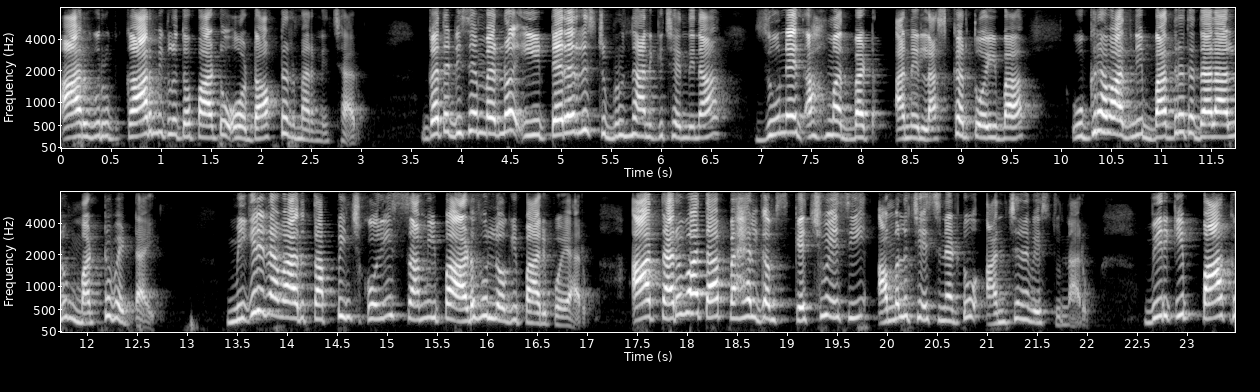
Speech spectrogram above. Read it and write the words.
ఆరుగురు కార్మికులతో పాటు ఓ డాక్టర్ మరణించారు. గత డిసెంబర్లో ఈ టెర్రరిస్ట్ బృందానికి చెందిన జునేద్ అహ్మద్ భట్ అనే లష్కర్ తోయిబా ఉగ్రవాదిని భద్రత దళాలు మట్టుబెట్టాయి. మిగిలిన వారు తప్పించుకొని సమీప అడవుల్లోకి పారిపోయారు. ఆ తరువాత పహల్గం స్కెచ్ వేసి అమలు చేసినట్టు అంచనా వేస్తున్నారు. వీరికి పాక్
